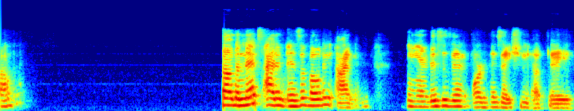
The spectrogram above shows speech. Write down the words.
Um, So the next item is a voting item, and this is an organization update.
